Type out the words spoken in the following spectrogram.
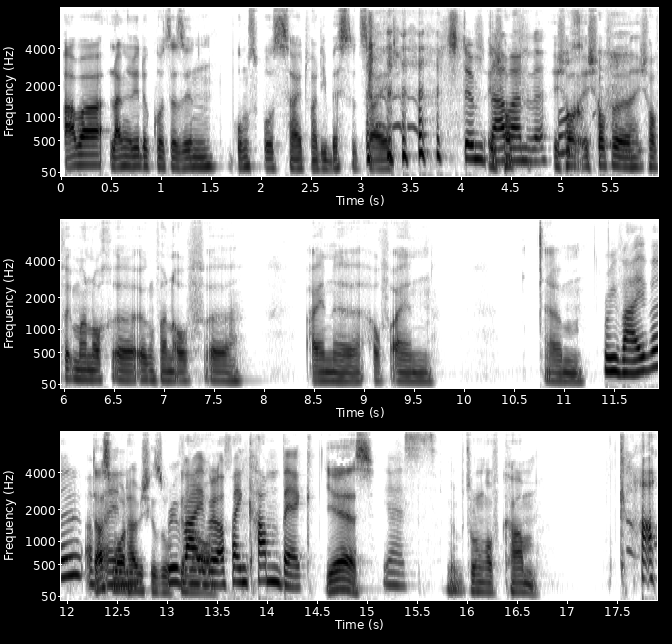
Aber lange Rede, kurzer Sinn, Bumsbus-Zeit war die beste Zeit. Stimmt, Ich, da hoff, waren wir. ich, ho ich, hoffe, ich hoffe immer noch äh, irgendwann auf äh, eine, auf ein ähm, Revival? Das Wort habe ich gesucht, Revival, genau. auf ein Comeback. Yes. Yes. Mit Betonung auf kam.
